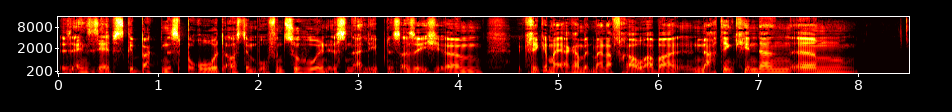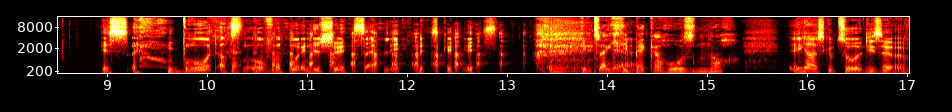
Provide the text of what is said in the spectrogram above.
äh, ein selbstgebackenes Brot aus dem Ofen zu holen, ist ein Erlebnis. Also ich ähm, kriege immer Ärger mit meiner Frau, aber nach den Kindern ähm, ist Brot aus dem Ofen holen das schönste Erlebnis gewesen. Gibt es eigentlich ja. die Bäckerhosen noch? Ja, es gibt so diese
